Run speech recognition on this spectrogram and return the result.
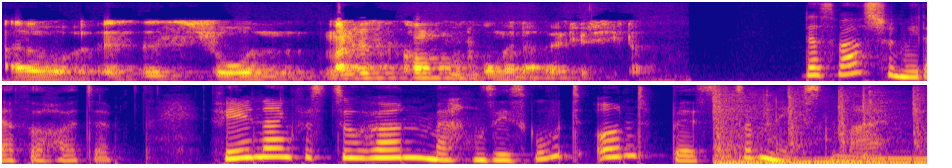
Also es ist schon, man ist, kommt gut rum in der Weltgeschichte. Das war's schon wieder für heute. Vielen Dank fürs Zuhören, machen Sie es gut und bis zum nächsten Mal.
